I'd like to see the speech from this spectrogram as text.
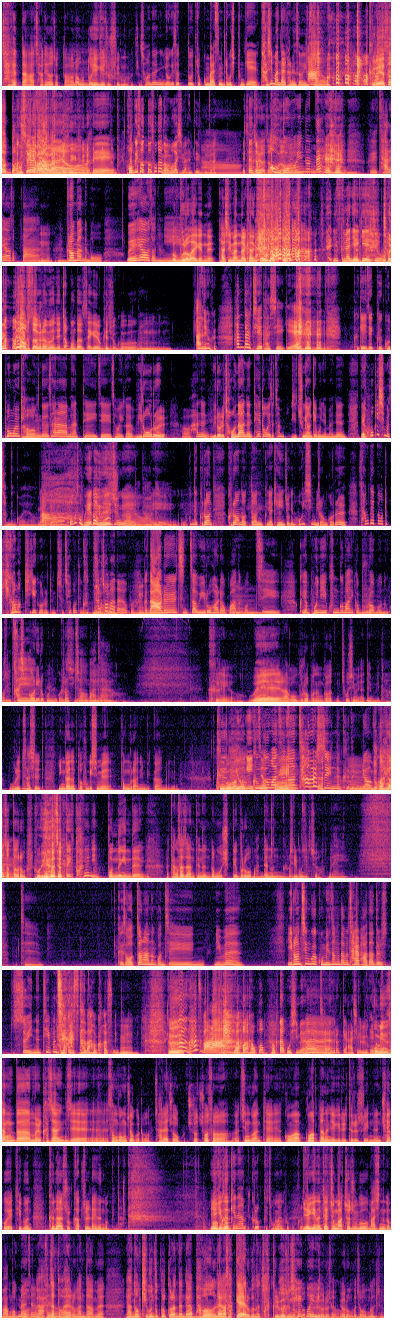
잘했다, 잘 헤어졌다라고 음. 또 얘기해 줄 수 있는 거죠. 저는 여기서 또 조금 말씀드리고 싶은 게 다시 만날 가능성이 있어요. 그래서 너무 세게 말하면 안 않아요. 되는 거예요. 네. 거기서 또 속아 어. 넘어가시면 안 됩니다. 아. 일단 좀 헤어졌어. 어 너무 힘든데. 그래 잘 헤어졌다. 음. 그러면은 뭐왜 헤어졌니? 그거 물어봐야겠네. 다시 만날 가능성은 없고 있으면 얘기해줘. 절대 없어 그러면 이제 조금 더 세게 욕해주고. 음. 아니요, 그 한 달 뒤에 다시 얘기해. 음. 그게 이제 그 고통을 겪는 사람한테 이제 저희가 위로를 어, 하는 위로를 전하는 태도에서 참 중요한 게 뭐냐면은 내 호기심을 참는 거예요. 맞아요. 아. 거기서 왜가 왜 중요해요. 중요합니다. 예. 근데 그런 그런 어떤 그냥 개인적인 호기심 이런 거를 상대방은 또 기가 막히게 그거를 눈치를 채거든요. 그쵸. 상처받아요, 그러면. 음. 그러니까 나를 진짜 위로하려고 하는 음. 건지 그냥 본인이 궁금하니까 물어보는 음. 건지 가십거리로 보는 건지. 그렇죠, 맞아요. 그래요. 왜라고 물어보는 건 조심해야 됩니다. 우리 사실 인간은 또 호기심의 동물 아닙니까? 네. 그 궁금한 거- 유혹이 있죠. 궁금하지만 참을 수 있는 그 음. 능력. 누가 헤어졌다 네. 그러면 왜 헤어졌대? 당연히 본능인데 네. 당사자한테는 너무 쉽게 물어보면 안 되는 그렇죠. 질문이죠. 네. 네. 아무튼 그래서 어쩌라는 건지님은 이런 친구의 고민 상담을 잘 받아들 수 있는 팁은 지금까지 다 나온 것 같습니다. 음. 그 하지 마라. 몇 번 겪어 겪다 보시면 네. 자연스럽게 아실 그게될것 고민 같아요. 상담을 가장 이제 성공적으로 잘해줘 줘- 줘서 친구한테 고맙 고맙다는 얘기를 들을 수 있는 최고의 팁은 그날 술값을 내는 겁니다. 얘기는 어, 그렇긴 함 그렇게 정말 어, 그렇. 얘기는 대충 맞춰주고 음, 맛있는 거막 음, 먹고 야한잔더 맞아요. 해 이러고 한 음. 다음에 야너 기분도 꿀꿀한데 내가 밥은 내가 살게 이러고서 쫙 긁어주는 아, 최고의 거 위로죠. 요런 거 좋은 거죠.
